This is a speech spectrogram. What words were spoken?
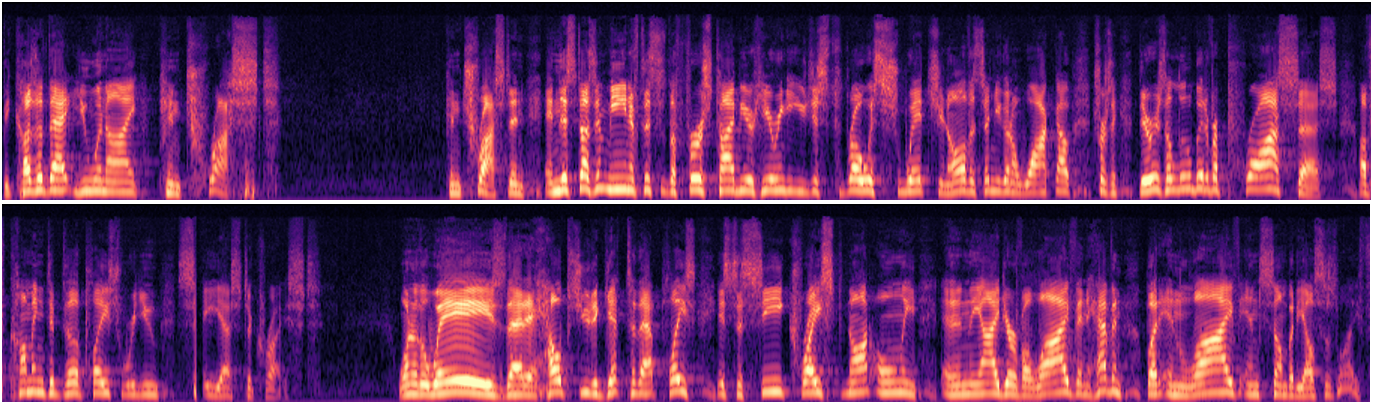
Because of that, you and I can trust. Can trust. And, and this doesn't mean if this is the first time you're hearing it, you just throw a switch and all of a sudden you're going to walk out trusting. There is a little bit of a process of coming to the place where you say yes to Christ. One of the ways that it helps you to get to that place is to see Christ not only in the idea of alive in heaven, but in live in somebody else's life.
